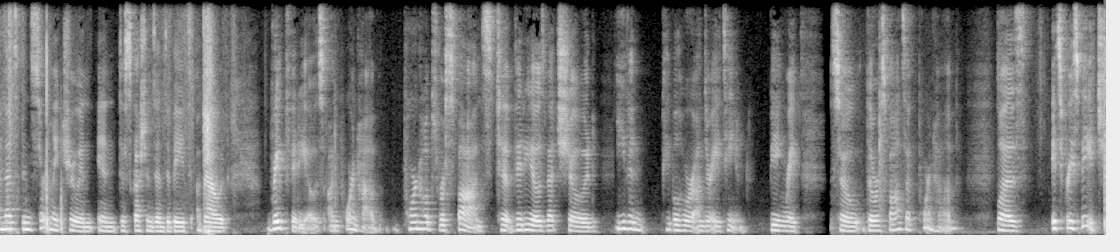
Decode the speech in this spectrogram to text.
And that's been certainly true in, in discussions and debates about rape videos on Pornhub. Pornhub's response to videos that showed even people who are under 18 being raped. So the response of Pornhub was it's free speech.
